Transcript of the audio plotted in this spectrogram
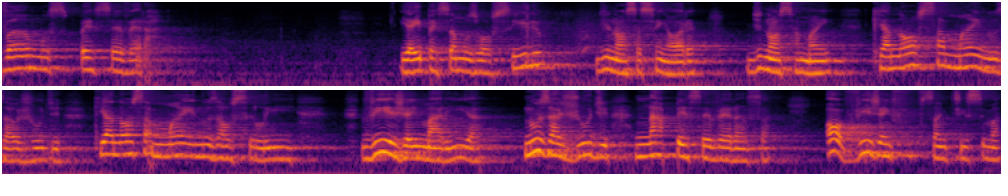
Vamos perseverar. E aí peçamos o auxílio de Nossa Senhora, de nossa mãe, que a nossa mãe nos ajude, que a nossa mãe nos auxilie Virgem Maria, nos ajude na perseverança. Ó oh, Virgem Santíssima,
